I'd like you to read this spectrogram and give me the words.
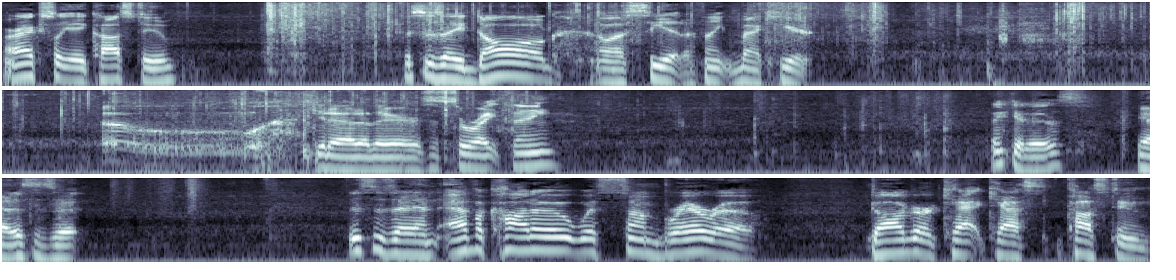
Or actually a costume. This is a dog. Oh, I see it, I think, back here. Oh, get out of there. Is this the right thing? I think it is. Yeah, this is it. This is an avocado with sombrero. Dog or cat cast costume.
